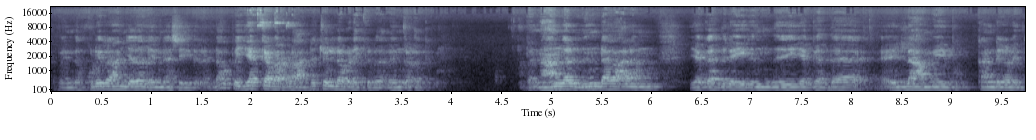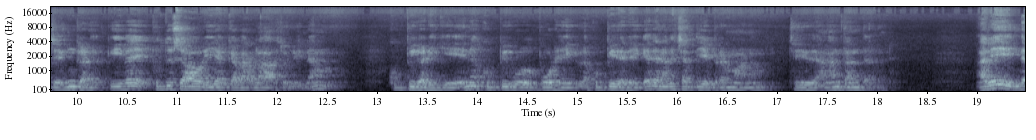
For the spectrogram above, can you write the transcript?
இப்போ இந்த குளிர் ராஞ்சதுகள் என்ன செய்யுதுன்னா இப்போ இயக்க வரலாற்றை சொல்ல வலிக்கிறது எங்களுக்கு. இப்போ நாங்கள் நீண்ட காலம் இயக்கத்தில் இருந்து இயக்கத்தை எல்லாமே கண்டு கழிச்ச எங்களுக்கு இவை புதுசாக ஒரு இயக்க வரலாறு சொல்லினா குப்பி கடிக்க என்ன குப்பி போடைகளை குப்பி தடைக்க எனக்கு சத்திய பிரமாணம் செய்துதானான் தந்தன் அதே இந்த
